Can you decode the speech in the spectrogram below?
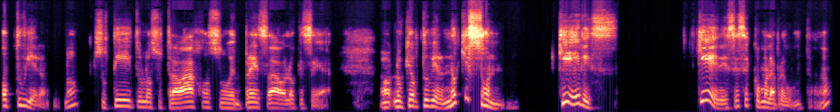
obtuvieron, ¿no? Sus títulos, sus trabajos, su empresa o lo que sea. Lo que obtuvieron. No qué son, qué eres. ¿Qué eres? Esa es como la pregunta, ¿no?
